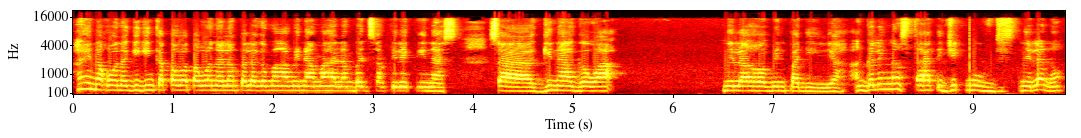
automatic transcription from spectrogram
Ay, nako, nagiging katawa-tawa na lang talaga mga minamahalang bansang Pilipinas sa ginagawa nila Robin Padilla. Ang galing ng strategic moves nila, no?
